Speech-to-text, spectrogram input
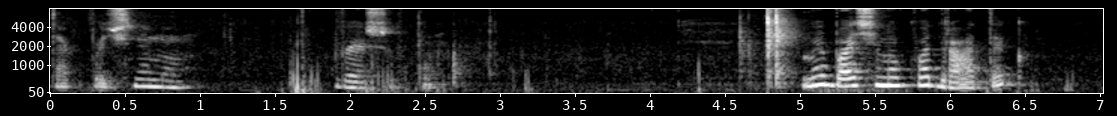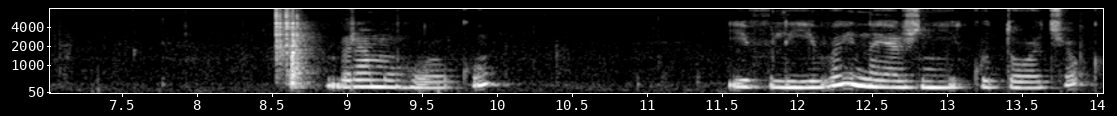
Так почнемо вишивку. Ми бачимо квадратик, беремо голку і в лівий нижній куточок.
